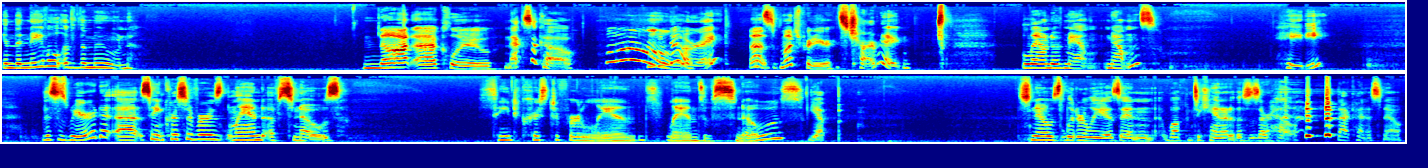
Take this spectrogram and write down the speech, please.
in the navel of the moon, Not a clue. Mexico. Oh, No, right? that's much prettier. It's charming. Land of Mount- Mountains, Haiti. This is weird. Uh, St. Christopher's Land of Snows. Saint Christopher lands lands of snows. Yep. Snows literally as in Welcome to Canada, this is our hell. that kind of snow.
